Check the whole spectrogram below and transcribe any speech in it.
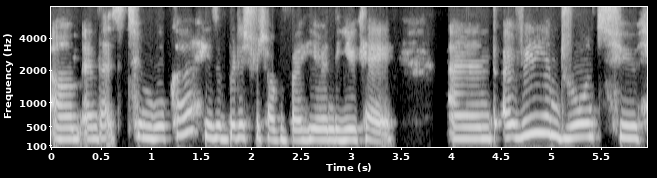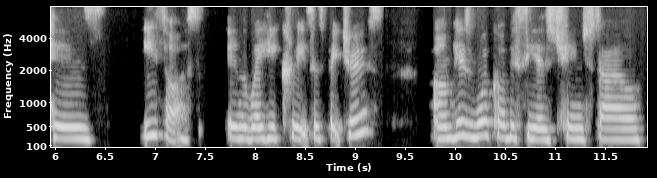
Um, and that's Tim Walker. He's a British photographer here in the UK. And I really am drawn to his ethos in the way he creates his pictures. Um, his work obviously has changed style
